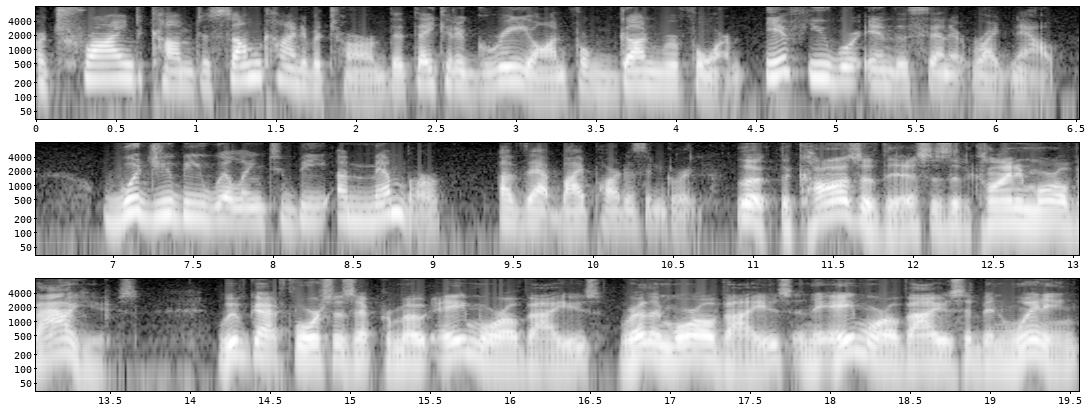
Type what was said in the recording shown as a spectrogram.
are trying to come to some kind of a term that they could agree on for gun reform. If you were in the Senate right now, would you be willing to be a member of that bipartisan group? Look, the cause of this is the decline in moral values. We've got forces that promote amoral values rather than moral values, and the amoral values have been winning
